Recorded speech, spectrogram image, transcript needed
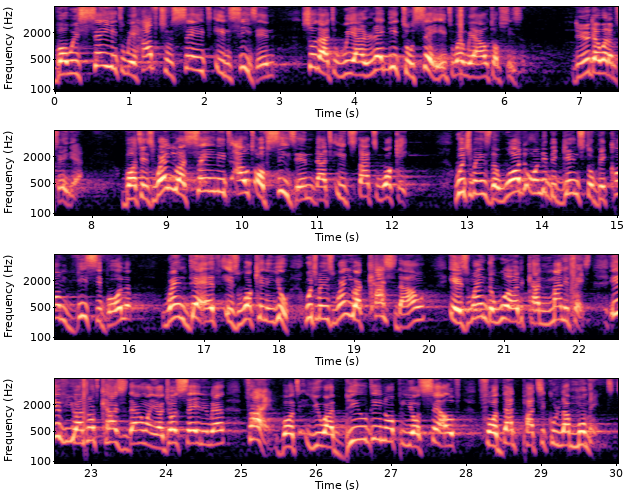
But we say it, we have to say it in season so that we are ready to say it when we are out of season. Do you get what I'm saying here? But it's when you are saying it out of season that it starts working which means the word only begins to become visible when death is working in you, which means when you are cast down is when the word can manifest. If you are not cast down and you're just saying well, fine, but you are building up yourself for that particular moment,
